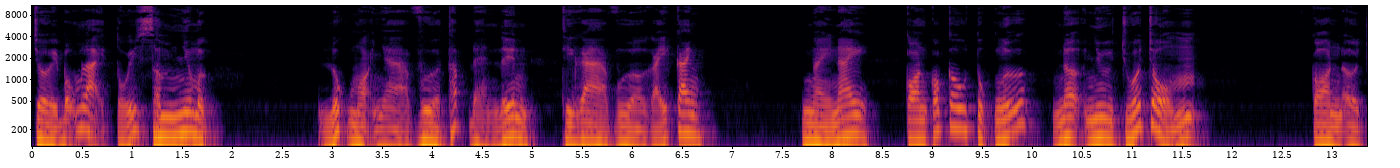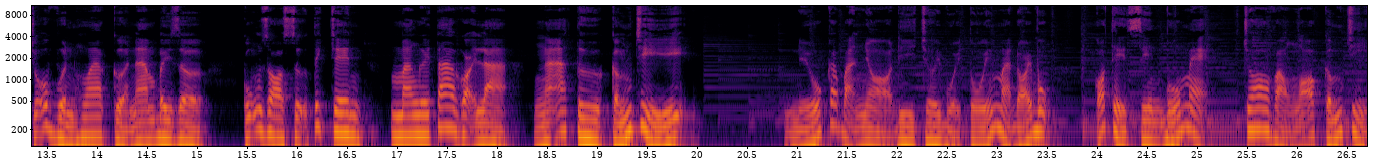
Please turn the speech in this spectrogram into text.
Trời bỗng lại tối sầm như mực. Lúc mọi nhà vừa thắp đèn lên thì gà vừa gáy canh. Ngày nay còn có câu tục ngữ nợ như chúa trổm. Còn ở chỗ vườn hoa cửa Nam bây giờ cũng do sự tích trên mà người ta gọi là ngã tư cấm chỉ. Nếu các bạn nhỏ đi chơi buổi tối mà đói bụng, có thể xin bố mẹ cho vào ngõ cấm chỉ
